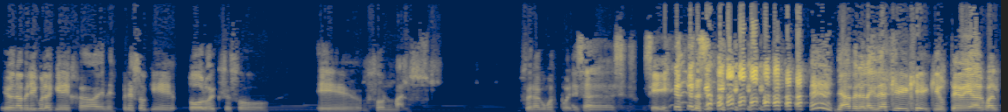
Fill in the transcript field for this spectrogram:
es una película que deja en expreso que todos los excesos eh, son malos. Suena como spoiler. Esa, sí. ya, pero la idea es que, que, que usted vea igual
